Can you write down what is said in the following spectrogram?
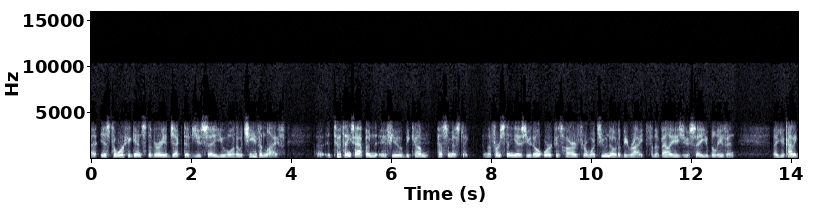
uh, is to work against the very objectives you say you want to achieve in life. Uh, two things happen if you become pessimistic. And the first thing is you don't work as hard for what you know to be right, for the values you say you believe in. Uh, you kind of,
